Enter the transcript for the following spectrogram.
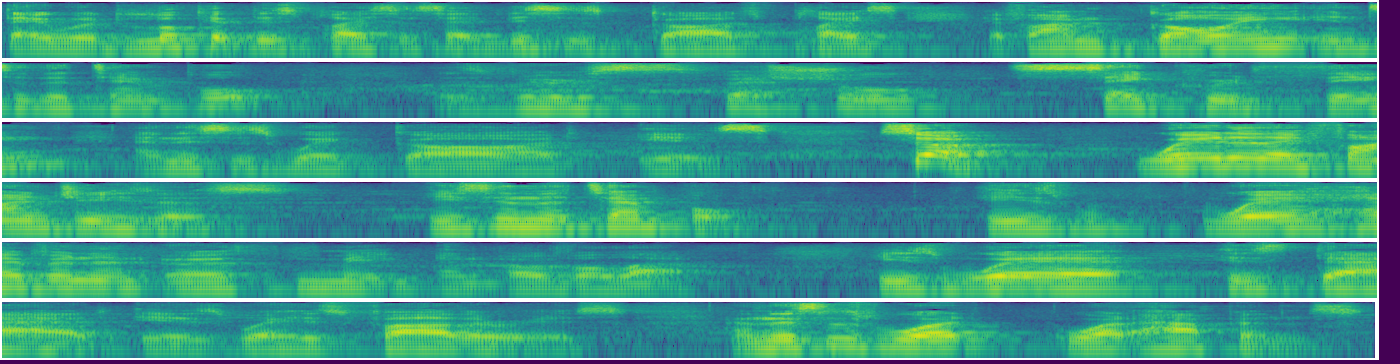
they would look at this place and say, This is God's place. If I'm going into the temple, a very special, sacred thing, and this is where God is. So, where do they find Jesus? He's in the temple. He's where heaven and earth meet and overlap. He's where his dad is, where his father is. And this is what, what happens.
